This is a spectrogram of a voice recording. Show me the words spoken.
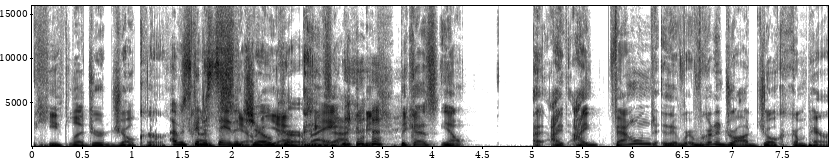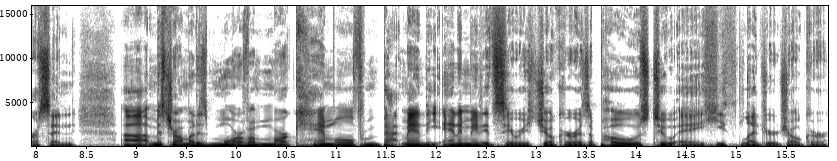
Heath Ledger Joker. I was gonna kinda say the scary. Joker, right? Exactly. Because, you know, I, I- found if we're going to draw a Joker comparison. Uh, Mr. Ahmed is more of a Mark Hamill from Batman the Animated Series Joker as opposed to a Heath Ledger Joker.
